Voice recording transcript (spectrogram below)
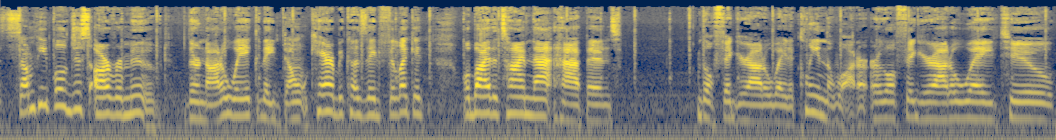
some people just are removed. They're not awake. They don't care because they feel like it. Well, by the time that happens, they'll figure out a way to clean the water, or they'll figure out a way to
